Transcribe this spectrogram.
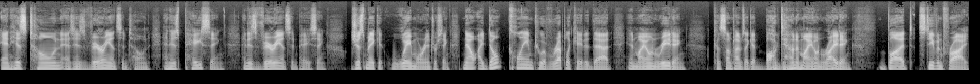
and his tone and his variance in tone and his pacing and his variance in pacing just make it way more interesting. Now, I don't claim to have replicated that in my own reading because sometimes I get bogged down in my own writing. But Stephen Fry,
